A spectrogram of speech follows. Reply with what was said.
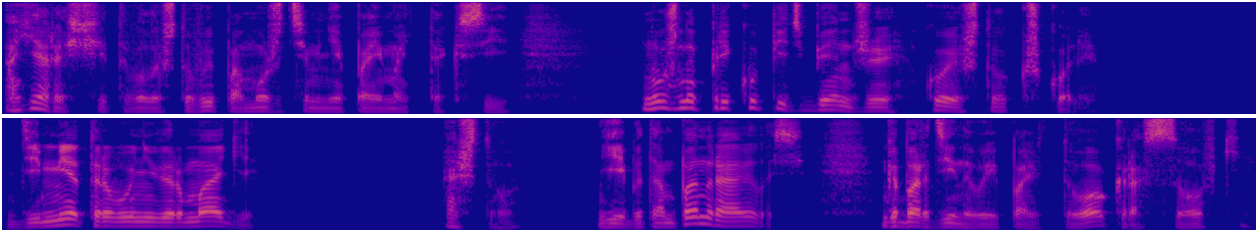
А я рассчитывала, что вы поможете мне поймать такси. Нужно прикупить Бенджи кое-что к школе. Диметра в универмаге. А что? Ей бы там понравилось. Габардиновые пальто, кроссовки.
